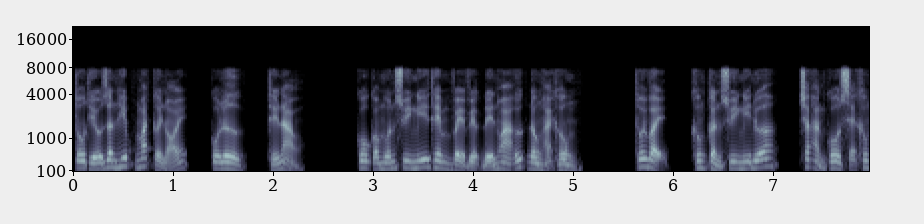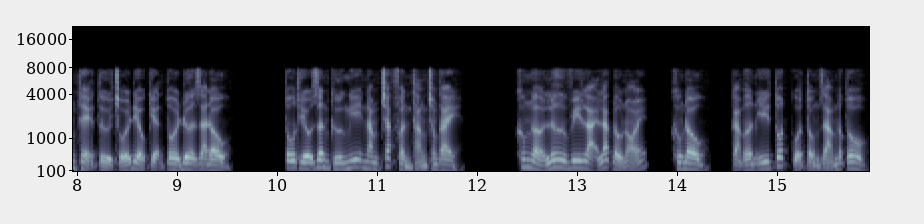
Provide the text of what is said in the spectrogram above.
tô thiếu dân híp mắt cười nói, cô lư, thế nào? Cô có muốn suy nghĩ thêm về việc đến hoa ước đông hải không? Thôi vậy, không cần suy nghĩ nữa, chắc hẳn cô sẽ không thể từ chối điều kiện tôi đưa ra đâu. Tô thiếu dân cứ nghĩ năm chắc phần thắng trong tay. Không ngờ lư vi lại lắc đầu nói, không đâu, cảm ơn ý tốt của tổng giám đốc tô.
